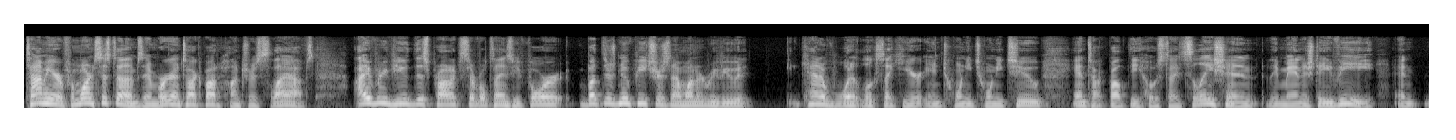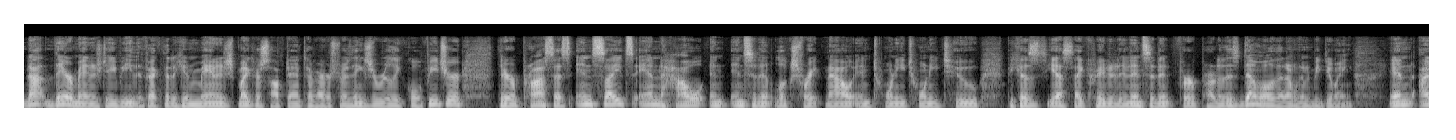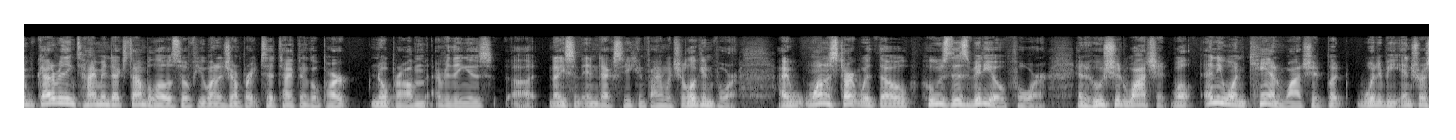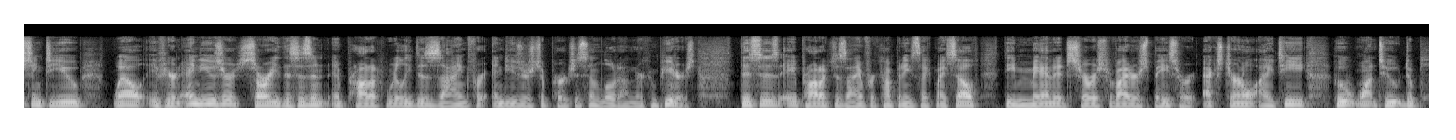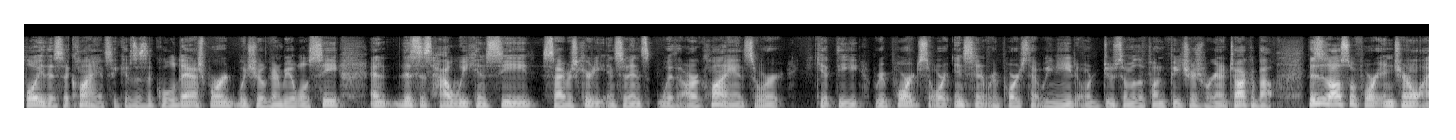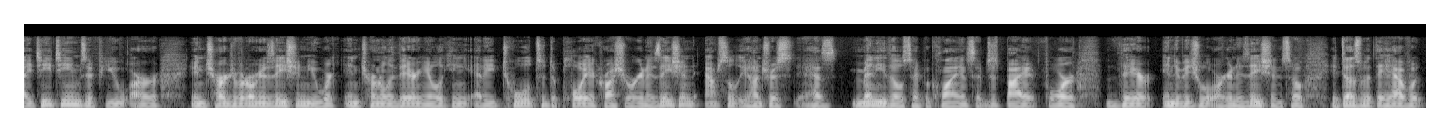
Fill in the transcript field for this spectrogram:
Tom here from Lawrence Systems, and we're going to talk about Huntress Labs. I've reviewed this product several times before, but there's new features and I wanted to review it kind of what it looks like here in 2022 and talk about the host isolation, the managed AV, and not their managed AV, the fact that it can manage Microsoft antivirus, which I think is a really cool feature. There are process insights and how an incident looks right now in 2022, because yes, I created an incident for part of this demo that I'm going to be doing. And I've got everything time indexed down below. So if you want to jump right to the technical part, no problem. Everything is uh, nice and indexed so you can find what you're looking for. I want to start with though, who's this video for and who should watch it? Well, anyone can watch it, but would it be interesting to you? Well, if you're an end user, sorry, this isn't a product really designed for end users to purchase and load on their computers. This is a product designed for companies like myself, the managed service provider space or external IT who want to deploy this at clients. It gives us a cool dashboard, which you're going to be able to see. And this is how we can see cybersecurity incidents with our clients or get the reports or incident reports that we need or do some of the fun features we're going to talk about. This is also for internal IT teams. If you are in charge of an organization, you work internally there and you're looking at a tool to deploy across your organization, absolutely Huntress has many of those type of clients that just buy it for their individual organization. So it does what they have what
